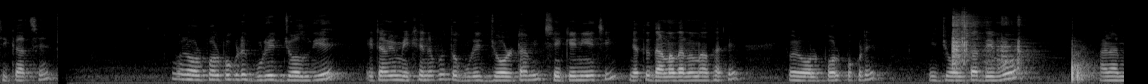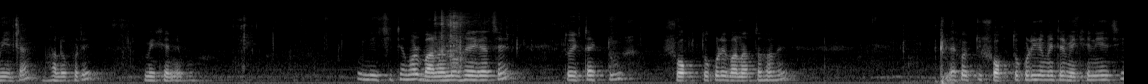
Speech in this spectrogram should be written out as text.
ঠিক আছে। এবার অল্প অল্প করে গুড়ের জল দিয়ে এটা আমি মেখে নেব। তো গুড়ের জলটা আমি ছেঁকে নিয়েছি যাতে দানা দানা না থাকে। এবার অল্প অল্প করে এই জলটা দেব আর আমি এটা ভালো করে মেখে নেব। লিচিটা আমার বানানো হয়ে গেছে। তো এটা একটু শক্ত করে বানাতে হবে। দেখো একটু শক্ত করেই আমি এটা মেখে নিয়েছি।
